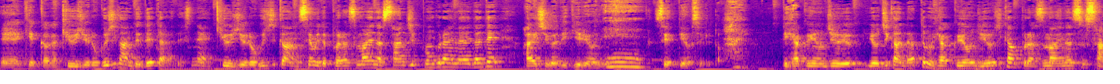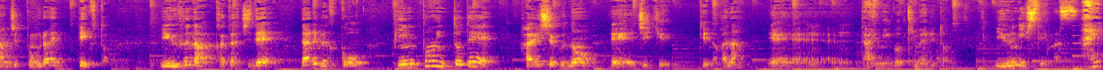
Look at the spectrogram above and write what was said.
えー結果が96時間で出たらですね96時間せめてプラスマイナス30分ぐらいの間で廃止ができるようにええ。設定をすると、はい。で144時間であっても144時間プラスマイナス30分ぐらいでいくというふうな形でなるべくこうピンポイントで配色の、えー時給っていうのかな、えータイミングを決めるというふうにしています。はい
